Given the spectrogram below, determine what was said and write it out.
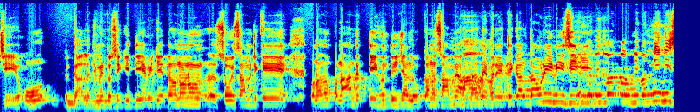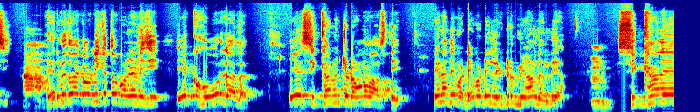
ਜੇ ਉਹ ਗੱਲ ਜਿਵੇਂ ਤੁਸੀਂ ਕੀਤੀ ਹੈ ਵੀ ਜੇ ਤਾਂ ਉਹਨਾਂ ਨੂੰ ਸੋਚ ਸਮਝ ਕੇ ਉਹਨਾਂ ਨੂੰ ਪਨਾਹ ਦਿੱਤੀ ਹੁੰਦੀ ਜਾਂ ਲੋਕਾਂ ਨੂੰ ਸਾਹਮਣੇ ਹੁੰਦਾ ਤੇ ਫਿਰ ਇੱਥੇ ਗੱਲ ਤਾਂ ਹੋਣੀ ਨਹੀਂ ਸੀਗੀ। ਵਿਧਵਾ ਕਲੋਨੀ ਬੰਨੀ ਨਹੀਂ ਸੀ। ਫਿਰ ਵਿਧਵਾ ਕਲੋਨੀ ਕਿੱਥੋਂ ਬਣ ਜਾਣੀ ਸੀ? ਇੱਕ ਹੋਰ ਗੱਲ ਇਹ ਸਿੱਖਾਂ ਨੂੰ ਚੜਾਉਣ ਵਾਸਤੇ ਇਹਨਾਂ ਦੇ ਵੱਡੇ ਵੱਡੇ ਲੀਡਰ ਬਿਆਨ ਦਿੰਦੇ ਆ। ਸਿੱਖਾਂ ਦੇ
